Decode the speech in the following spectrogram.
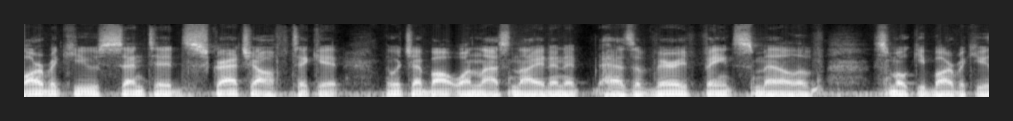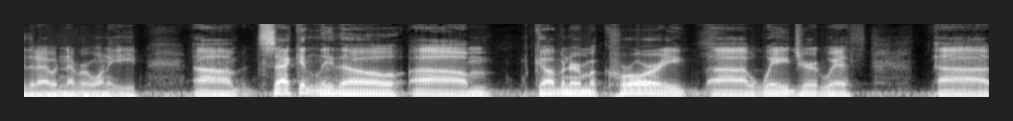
barbecue scented scratch off ticket, which I bought one last night, and it has a very faint smell of smoky barbecue that I would never want to eat. Um, secondly, though, um, Governor McCrory uh, wagered with uh,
